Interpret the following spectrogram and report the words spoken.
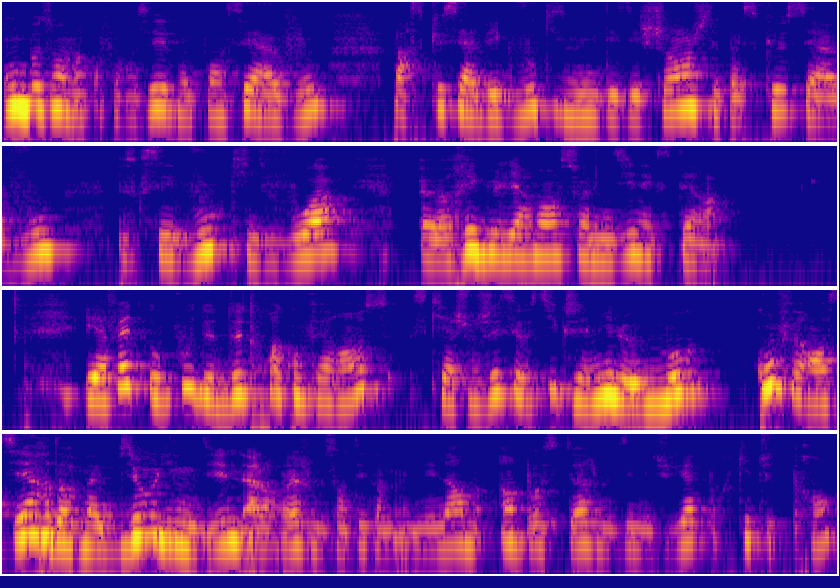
ont besoin d'un conférencier, ils vont penser à vous parce que c'est avec vous qu'ils ont eu des échanges, c'est parce que c'est à vous, parce que c'est vous qu'ils voient euh, régulièrement sur LinkedIn, etc. Et en fait, au bout de 2-3 conférences, ce qui a changé, c'est aussi que j'ai mis le mot conférencière dans ma bio LinkedIn. Alors là, je me sentais comme un énorme imposteur. Je me disais, mais Julia, pour qui tu te prends?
